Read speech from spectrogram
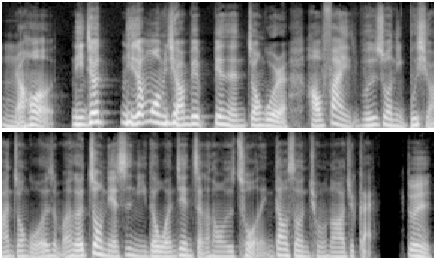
嗯然后你就你就莫名其妙变变成中国人。好，fine，不是说你不喜欢中国或什么，可是重点是你的文件整个都是错的，你到时候你全部都要去改。对，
